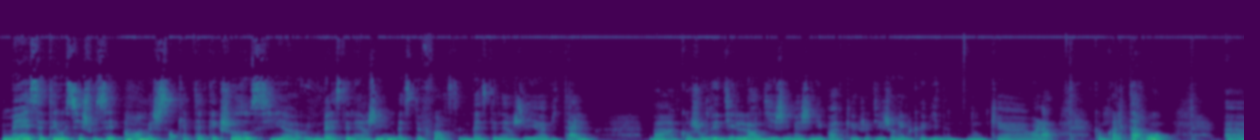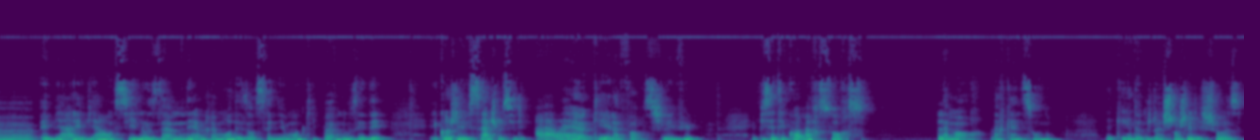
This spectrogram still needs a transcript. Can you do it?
Mais c'était aussi, je vous disais, oh, mais je sens qu'il y a peut-être quelque chose aussi, euh, une baisse d'énergie, une baisse de force, une baisse d'énergie vitale. Ben, quand je vous l'ai dit le lundi, j'imaginais pas que jeudi j'aurais le Covid. Donc voilà. Comme quoi le tarot, eh bien, il vient aussi nous amener vraiment des enseignements qui peuvent nous aider. Et quand j'ai eu ça, je me suis dit, ah ouais, ok, la force, je l'ai vu. Et puis c'était quoi ma ressource? La mort, l'arcane son nom. Ok, donc je dois changer les choses.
